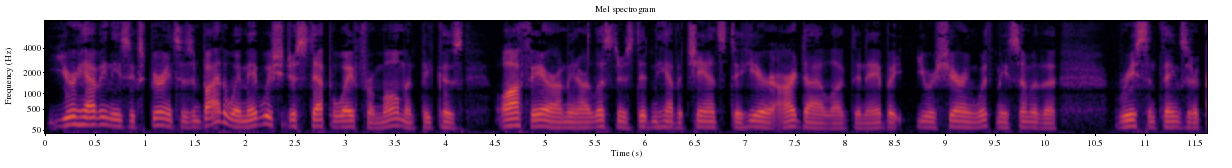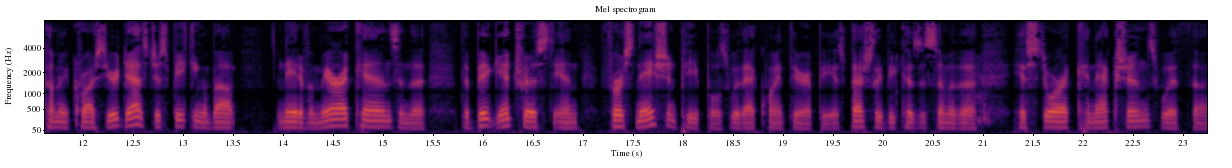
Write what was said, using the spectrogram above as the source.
you're having these experiences, and by the way, maybe we should just step away for a moment because off air, I mean, our listeners didn't have a chance to hear our dialogue, Danae, but you were sharing with me some of the recent things that are coming across your desk, just speaking about Native Americans and the, the big interest in First Nation peoples with equine therapy, especially because of some of the historic connections with uh,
